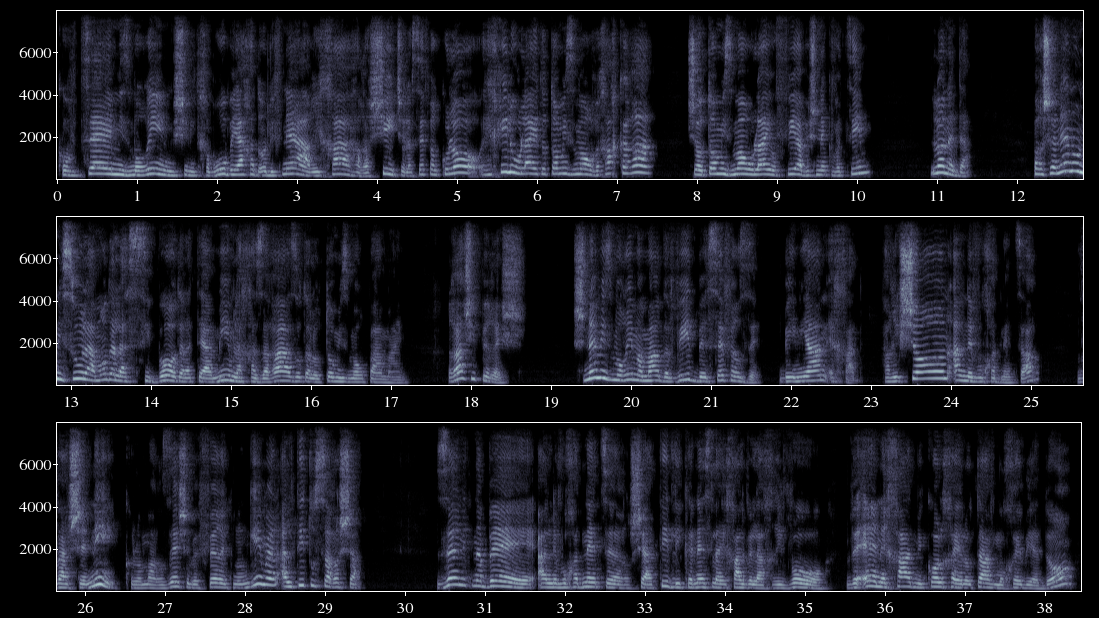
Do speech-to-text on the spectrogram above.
קובצי מזמורים שנתחברו ביחד עוד לפני העריכה הראשית של הספר כולו, הכילו אולי את אותו מזמור, וכך קרה שאותו מזמור אולי הופיע בשני קבצים? לא נדע. פרשנינו ניסו לעמוד על הסיבות, על הטעמים לחזרה הזאת על אותו מזמור פעמיים. רש"י פירש, שני מזמורים אמר דוד בספר זה, בעניין אחד. הראשון על נבוכדנצר, והשני, כלומר זה שבפרק נ"ג, על טיטוס הרשע. זה נתנבא על נבוכדנצר שעתיד להיכנס להיכל ולהחריבו, ואין אחד מכל חיילותיו מוחה בידו,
